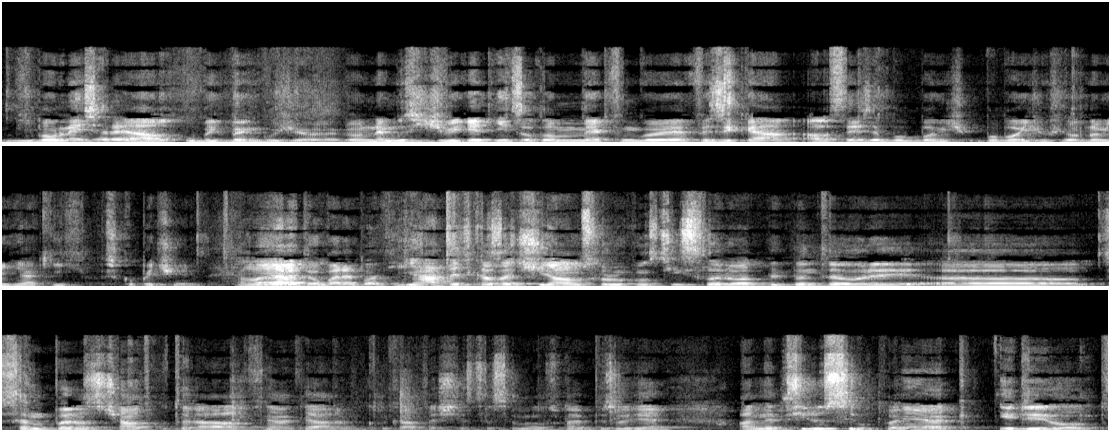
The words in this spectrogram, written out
výborný seriál u Big Bangu, že jo? Jako nemusíš vědět nic o tom, jak funguje fyzika, ale stejně se pobavíš, pobavíš už od nových nějakých skupičin. Hele, Tady já, to úplně neplatí. já teďka začínám s okolností sledovat Big Bang Theory. Uh, jsem úplně na začátku teda, v nějaké, já nevím, kolikáté, 6. 7. 8. epizodě. A nepřijdu si úplně jak idiot,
